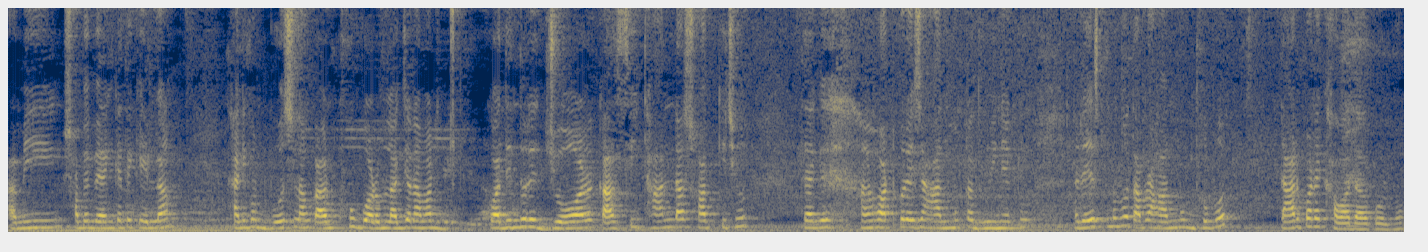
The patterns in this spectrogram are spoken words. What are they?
আমি সবে ব্যাংকে থেকে এলাম। খানিক্ষণ বসলাম কারণ খুব গরম লাগছে আর আমার কদিন ধরে জ্বর কাশি ঠান্ডা সব কিছু তাকে হট করে এসে হাত মুখটা ধুই নিয়ে একটু রেস্ট নেব তারপরে হাত মুখ ধোবো তারপরে খাওয়া দাওয়া করব।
